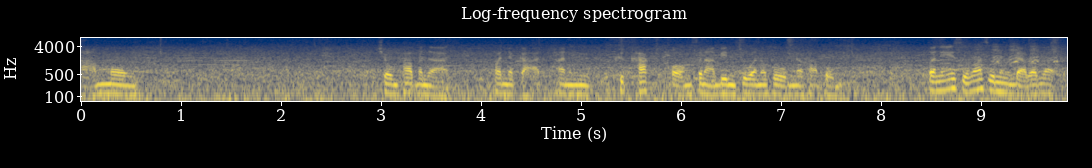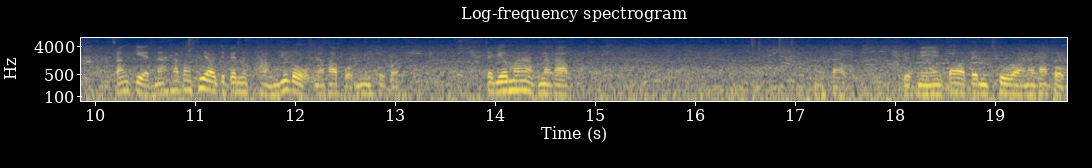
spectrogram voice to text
3โมงชมภาพบรรยากาศบรรยากาศอันคึกคักของสนามบินสุวรรณภูมินะครับผมตอนนี้ศูนย์ว่าศูนย์หนึ่งแบบว่าสังเกตนะนักท่องเที่ยวจะเป็นฝั่งยุโรปนะครับผมนี่ทุกคนจะเยอะมากนะครับนะครับจุดนี้ก็เป็นชัวร์นะครับผม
